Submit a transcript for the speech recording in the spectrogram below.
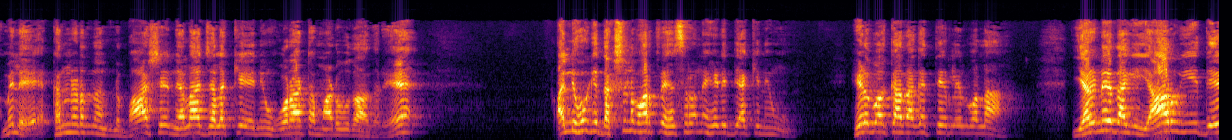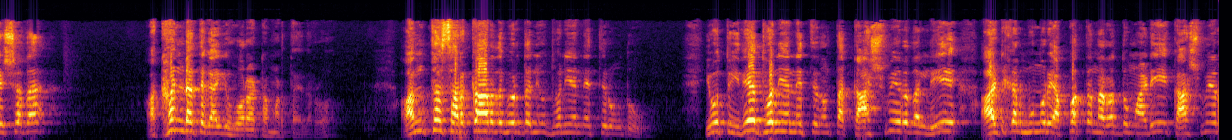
ಆಮೇಲೆ ಕನ್ನಡದ ಭಾಷೆ ನೆಲ ಜಲಕ್ಕೆ ನೀವು ಹೋರಾಟ ಮಾಡುವುದಾದರೆ ಅಲ್ಲಿ ಹೋಗಿ ದಕ್ಷಿಣ ಭಾರತದ ಹೆಸರನ್ನು ಹೇಳಿದ್ದು ಯಾಕೆ ನೀವು? ಹೇಳಬೇಕಾದ ಅಗತ್ಯ ಇರಲಿಲ್ವಲ್ಲ? ಎರಡನೇದಾಗಿ ಯಾರು ಈ ದೇಶದ ಅಖಂಡತೆಗಾಗಿ ಹೋರಾಟ ಮಾಡ್ತಾ ಇದ್ದಾರೋ? ಅಂಥ ಸರ್ಕಾರದ ವಿರುದ್ಧ ನೀವು ಧ್ವನಿಯನ್ನೆತ್ತಿರುವುದು. ಇವತ್ತು ಇದೇ ಧ್ವನಿಯನ್ನೆತ್ತಿದಂಥ ಕಾಶ್ಮೀರದಲ್ಲಿ ಆರ್ಟಿಕಲ್ ಮುನ್ನೂರ ಎಪ್ಪತ್ತನ್ನು ರದ್ದು ಮಾಡಿ ಕಾಶ್ಮೀರ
